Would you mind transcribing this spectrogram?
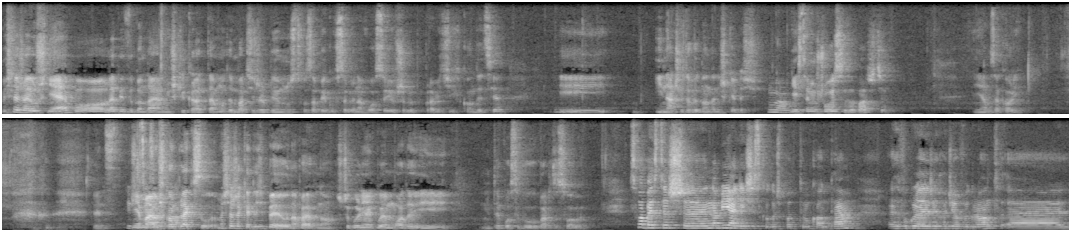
Myślę, że już nie, bo lepiej wyglądają niż kilka lat temu, tym bardziej, że robiłem mnóstwo zabiegów sobie na włosy już, żeby poprawić ich kondycję i inaczej to wygląda niż kiedyś. No. Nie jestem już łysy, zobaczcie. Nie mam zakoli. Więc Już nie ma już kompleksu. Myślę, że kiedyś był, na pewno. Szczególnie jak byłem młody i te włosy były bardzo słabe. Słabe jest też e, nabijanie się z kogoś pod tym kątem. E, W ogóle jeżeli chodzi o wygląd. E,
